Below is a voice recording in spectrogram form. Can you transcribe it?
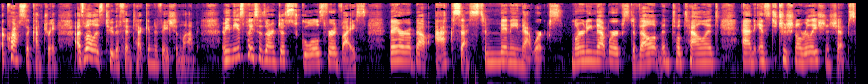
across the country, as well as to the FinTech Innovation Lab. I mean, these places aren't just schools for advice, they are about access to many networks, learning networks, developmental talent, and institutional relationships.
